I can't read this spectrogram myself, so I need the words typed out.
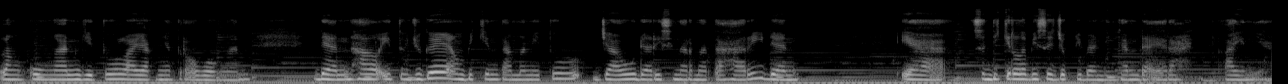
lengkungan gitu layaknya terowongan dan hal itu juga yang bikin taman itu jauh dari sinar matahari dan ya sedikit lebih sejuk dibandingkan daerah lainnya.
